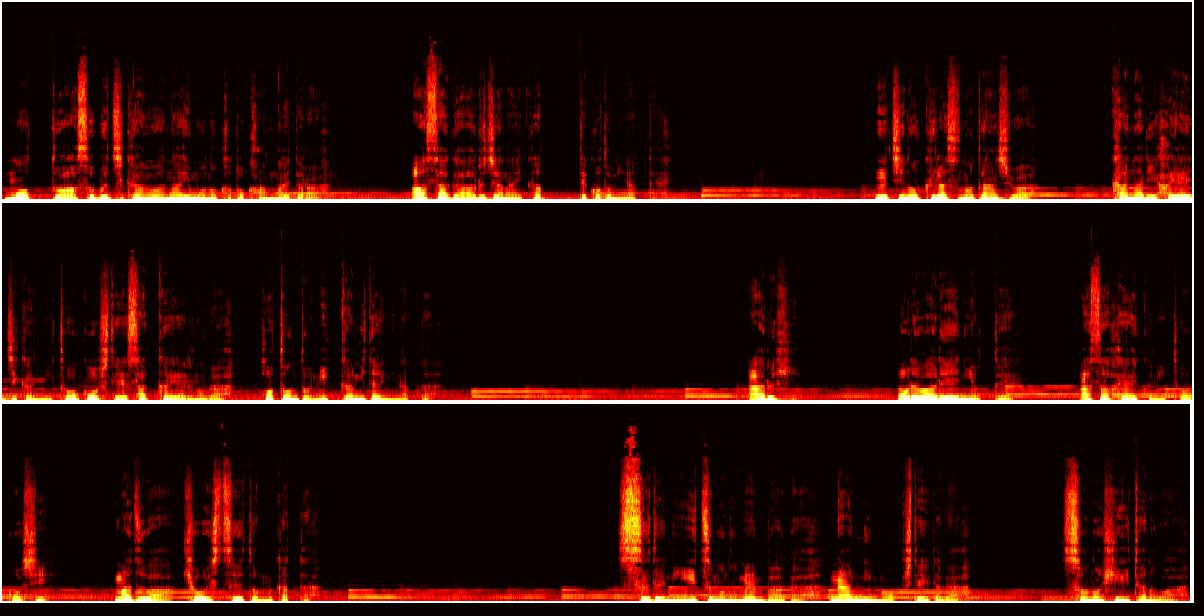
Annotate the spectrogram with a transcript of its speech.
もっと遊ぶ時間はないものかと考えたら、朝があるじゃないかってことになって。うちのクラスの男子は、かなり早い時間に登校してサッカーやるのがほとんど日課みたいになった。ある日、俺は例によって朝早くに登校し、まずは教室へと向かった。すでにいつものメンバーが何人も来ていたが、その日いたのは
